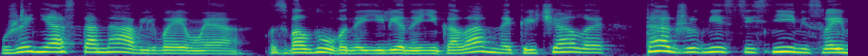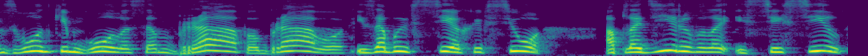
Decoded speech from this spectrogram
уже не останавливаемая, взволнованная Еленой Николаевной, кричала также вместе с ними своим звонким голосом «Браво! Браво!» и, забыв всех и все, аплодировала из всех сил,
